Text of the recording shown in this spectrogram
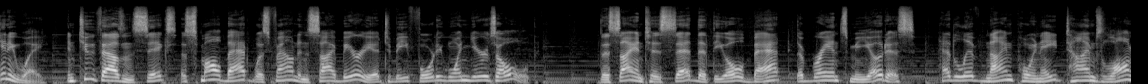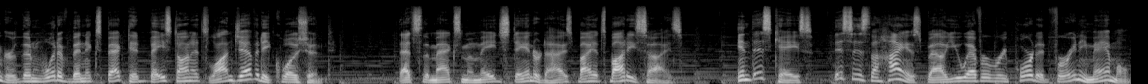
Anyway, in 2006, a small bat was found in Siberia to be 41 years old. The scientists said that the old bat, the Brandt's myotis, had lived 9.8 times longer than would have been expected based on its longevity quotient. That's the maximum age standardized by its body size. In this case, this is the highest value ever reported for any mammal,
